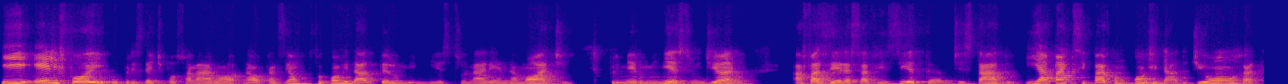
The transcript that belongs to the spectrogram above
E ele foi, o presidente Bolsonaro, na ocasião, foi convidado pelo ministro Narendra Modi, primeiro-ministro indiano, a fazer essa visita de Estado e a participar como convidado de honra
